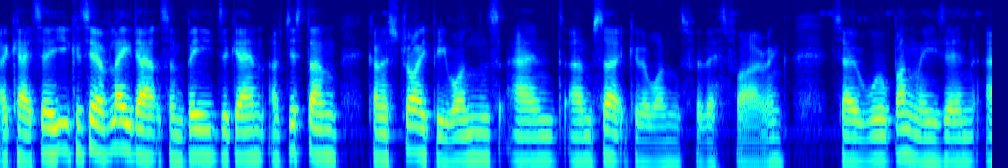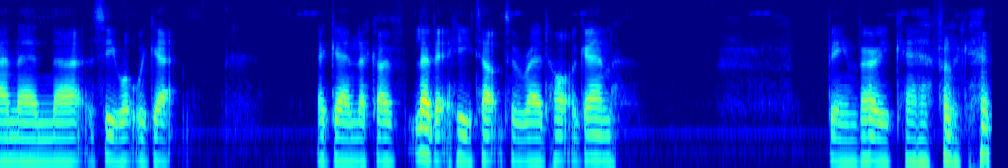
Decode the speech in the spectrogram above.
okay, so you can see I've laid out some beads again. I've just done kind of stripy ones and um, circular ones for this firing. So we'll bung these in and then uh, see what we get. Again, look, I've let it heat up to red hot again. Being very careful again.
